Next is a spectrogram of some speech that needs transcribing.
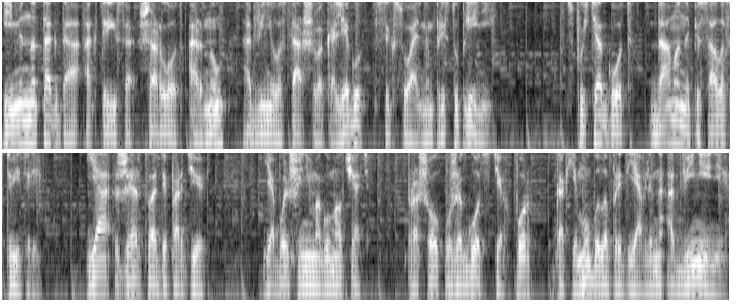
Именно тогда актриса Шарлотт Арну обвинила старшего коллегу в сексуальном преступлении – Спустя год дама написала в Твиттере «Я жертва Депардье. Я больше не могу молчать. Прошел уже год с тех пор, как ему было предъявлено обвинение.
